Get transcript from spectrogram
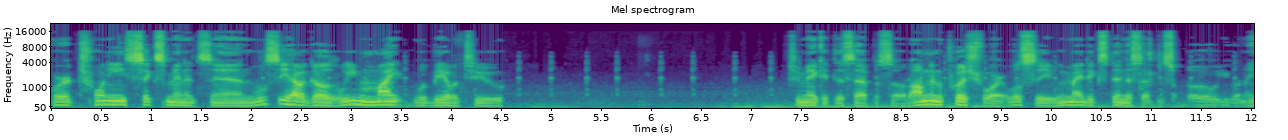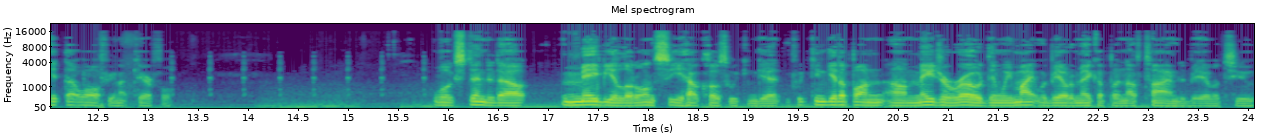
We're 26 minutes in. We'll see how it goes. We might will be able to to make it this episode. I'm going to push for it. We'll see. We might extend this episode. Oh, you're going to hit that wall if you're not careful. We'll extend it out maybe a little and see how close we can get. If we can get up on a um, major road, then we might would be able to make up enough time to be able to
